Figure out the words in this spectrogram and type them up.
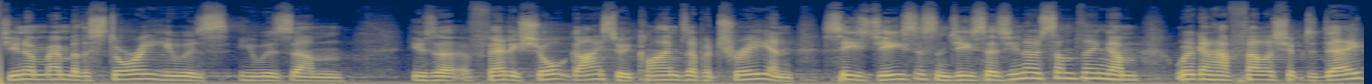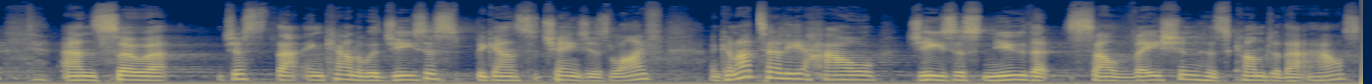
do you remember the story? He was, he was, um, He's a fairly short guy, so he climbs up a tree and sees Jesus, and Jesus says, You know something? Um, we're going to have fellowship today. And so uh, just that encounter with Jesus begins to change his life. And can I tell you how Jesus knew that salvation has come to that house?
